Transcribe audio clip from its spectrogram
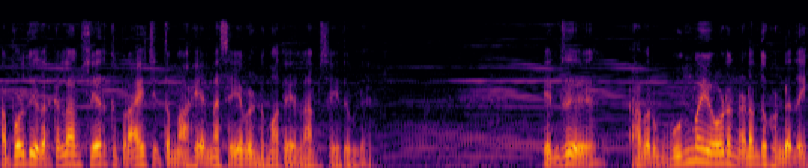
அப்பொழுது இதற்கெல்லாம் சேர்த்து பிராயச்சித்தமாக என்ன செய்ய வேண்டுமோ அதையெல்லாம் செய்துவிடு. என்று அவர் உண்மையோடு நடந்து கொண்டதை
